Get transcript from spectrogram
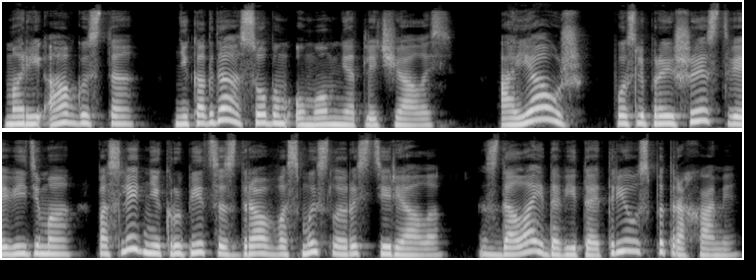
Мари Августа никогда особым умом не отличалась. А я уж после происшествия, видимо, последние крупицы здравого смысла растеряла. Сдала ядовитое трио с потрохами.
